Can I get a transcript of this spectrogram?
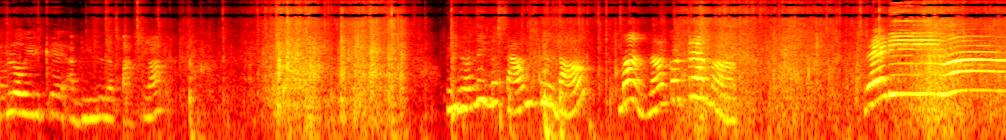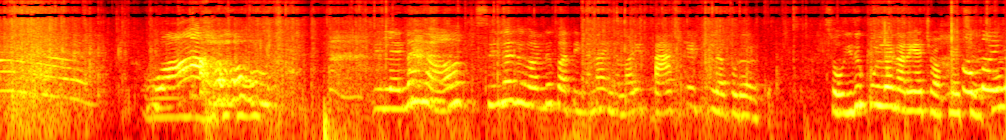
எவ்வளோ இருக்கு அப்படின்றத பார்க்கலாம். இது வந்து இன்னும் சாம்பிள் தான். மா நான் கொட்டுறேம்மா ரெடி இதுல என்னன்னா சிலது வந்து பாத்தீங்கன்னா இந்த மாதிரி பேக்கெட்ல கூட இருக்கும். ஸோ இதுக்குள்ள நிறைய சாக்லேட்ஸ் இருக்கும்.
